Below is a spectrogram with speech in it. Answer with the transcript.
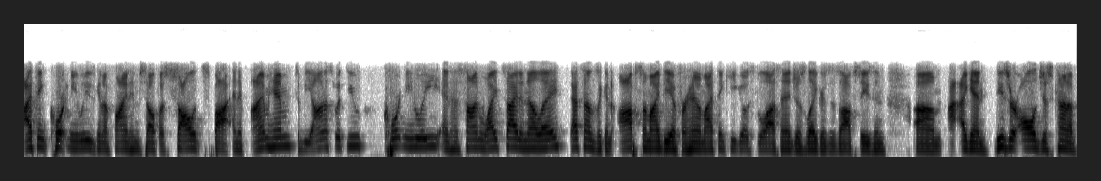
I think Courtney Lee is going to find himself a solid spot. And if I'm him, to be honest with you, Courtney Lee and Hassan Whiteside in LA, that sounds like an awesome idea for him. I think he goes to the Los Angeles Lakers this offseason. Um, again, these are all just kind of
